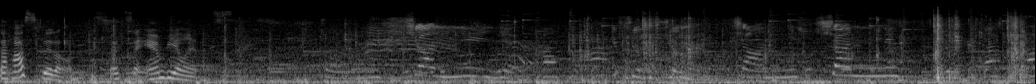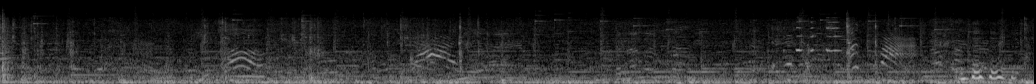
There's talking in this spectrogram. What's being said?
the hospital. That's the ambulance.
